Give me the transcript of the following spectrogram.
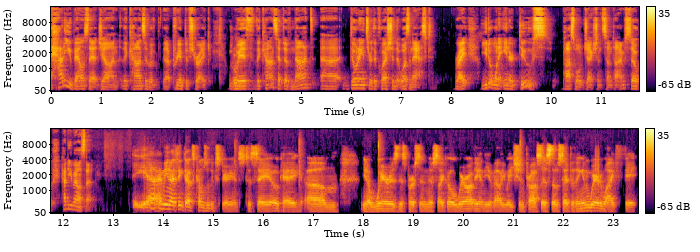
how do you balance that, John? The concept of uh, preemptive strike mm-hmm. with the concept of not uh, don't answer the question that wasn't asked right? You don't want to introduce possible objections sometimes. So how do you balance that? Yeah, I mean, I think that comes with experience to say, okay, um, you know, where is this person in their cycle? Where are they in the evaluation process? Those type of thing, and where do I fit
